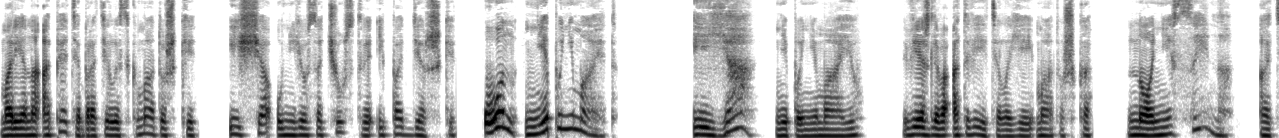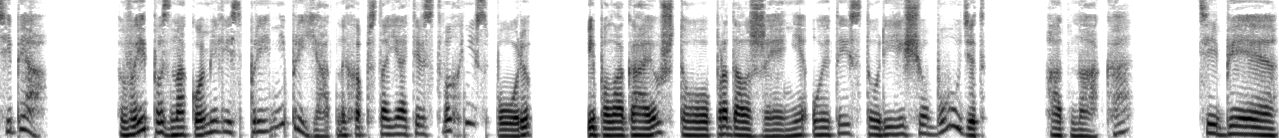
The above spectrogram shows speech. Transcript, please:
Марьяна опять обратилась к матушке, ища у нее сочувствия и поддержки. Он не понимает. И я не понимаю, вежливо ответила ей матушка, но не сына, а тебя. Вы познакомились при неприятных обстоятельствах, не спорю, и полагаю, что продолжение у этой истории еще будет. Однако тебе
